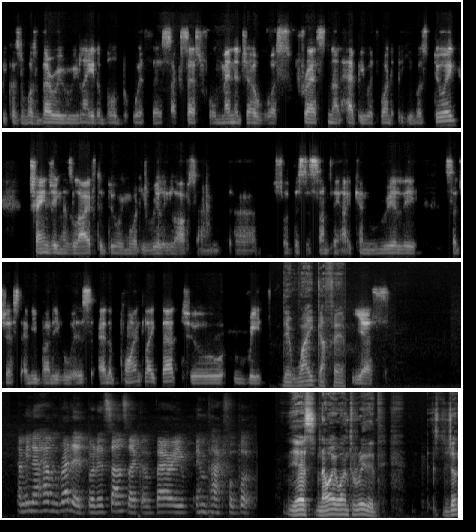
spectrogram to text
because it was very relatable with a successful manager who was stressed not happy with what he was doing changing his life to doing what he really loves and uh, so this is something i can really suggest anybody who is at a point like that to read the why cafe yes I mean, I haven't read it, but it sounds like a very impactful book. yes now i want to read it john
